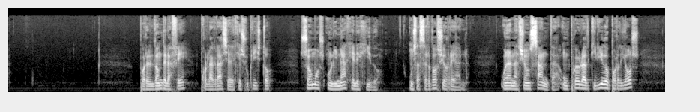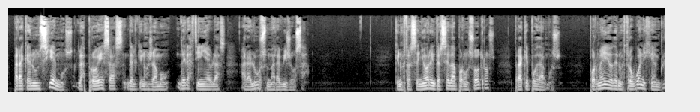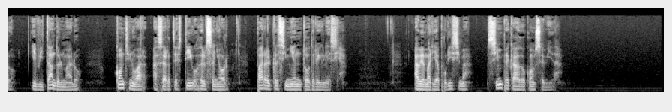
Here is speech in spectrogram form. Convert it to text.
Por el don de la fe, por la gracia de Jesucristo, somos un linaje elegido, un sacerdocio real, una nación santa, un pueblo adquirido por Dios para que anunciemos las proezas del que nos llamó de las tinieblas a la luz maravillosa. Que Nuestra Señora interceda por nosotros para que podamos, por medio de nuestro buen ejemplo, evitando el malo, continuar a ser testigos del Señor para el crecimiento de la Iglesia. Ave María Purísima, sin pecado concebida.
